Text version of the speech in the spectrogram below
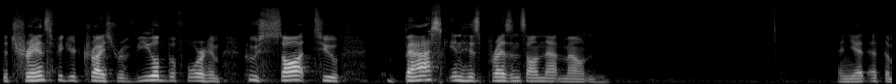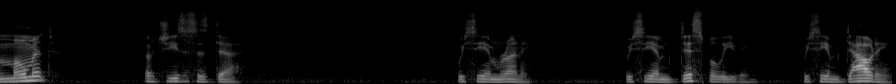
the transfigured Christ revealed before him, who sought to bask in his presence on that mountain. And yet, at the moment of Jesus' death, we see him running. We see him disbelieving. We see him doubting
